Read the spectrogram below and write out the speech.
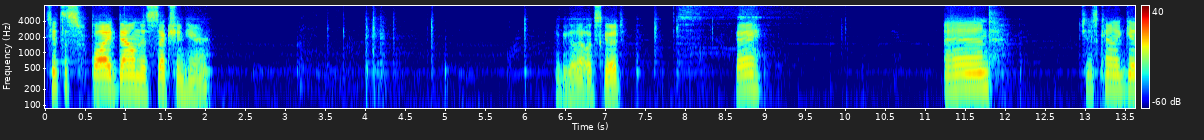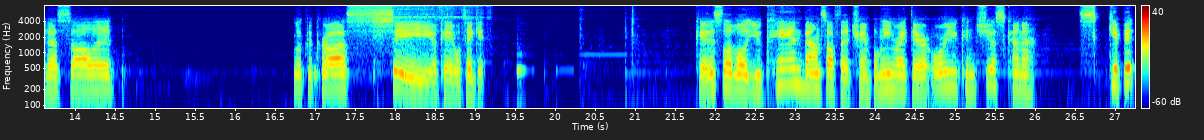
So you have to slide down this section here. There we go. That looks good. Okay. And just kind of get a solid look across. See. Okay, we'll take it. Okay, this level, you can bounce off that trampoline right there, or you can just kind of skip it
